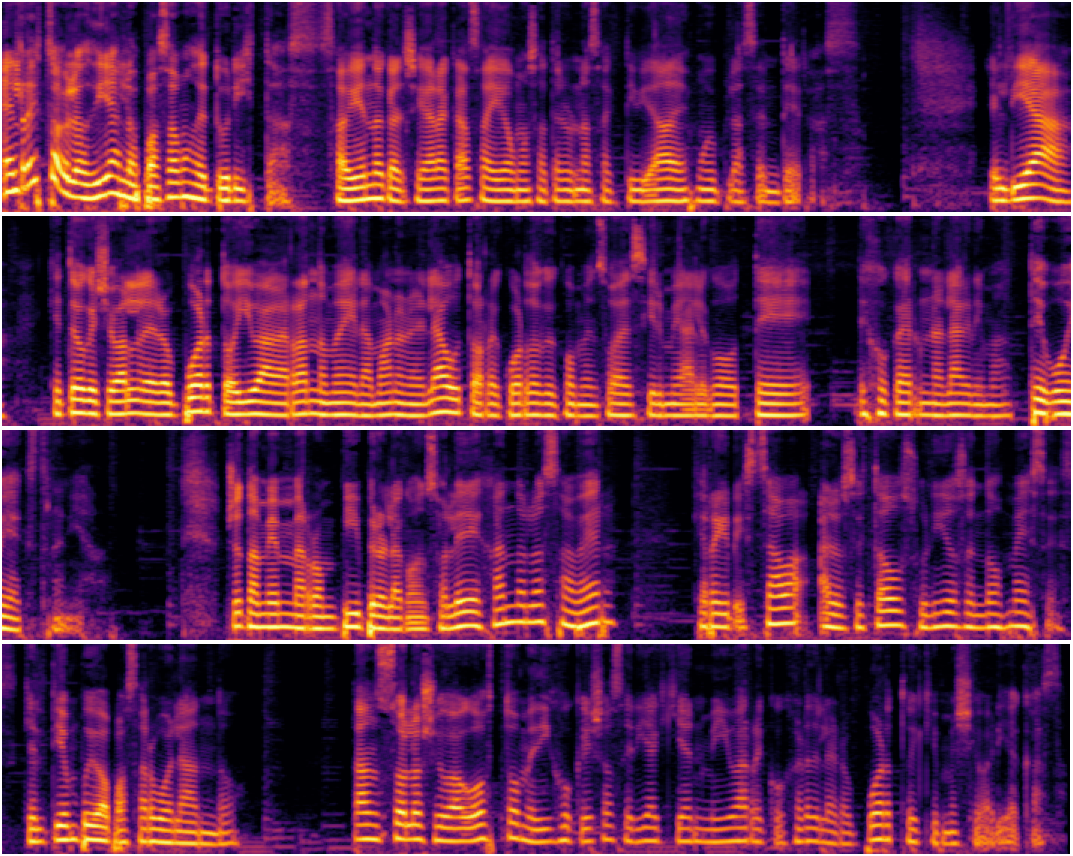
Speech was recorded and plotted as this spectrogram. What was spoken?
El resto de los días los pasamos de turistas, sabiendo que al llegar a casa íbamos a tener unas actividades muy placenteras. El día que tengo que llevarla al aeropuerto, iba agarrándome de la mano en el auto, recuerdo que comenzó a decirme algo, te dejó caer una lágrima, te voy a extrañar. Yo también me rompí, pero la consolé dejándolo saber que regresaba a los Estados Unidos en dos meses, que el tiempo iba a pasar volando. Tan solo llegó agosto, me dijo que ella sería quien me iba a recoger del aeropuerto y quien me llevaría a casa.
